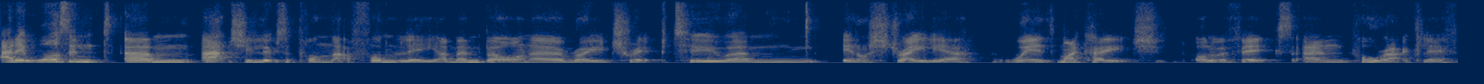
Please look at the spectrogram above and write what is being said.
And it wasn't um actually looked upon that fondly. I remember on a road trip to um in australia with my coach oliver Fix and paul ratcliffe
